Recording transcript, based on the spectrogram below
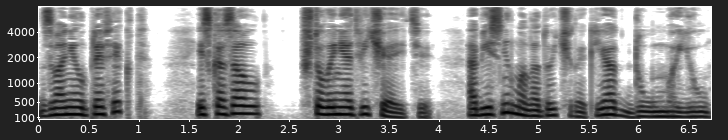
Звонил префект и сказал, что вы не отвечаете, — объяснил молодой человек. — Я думаю,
